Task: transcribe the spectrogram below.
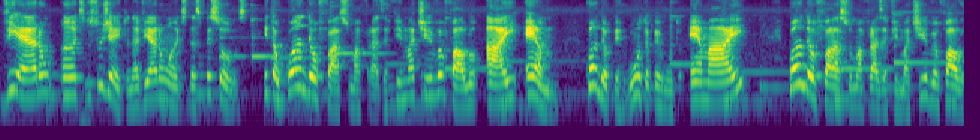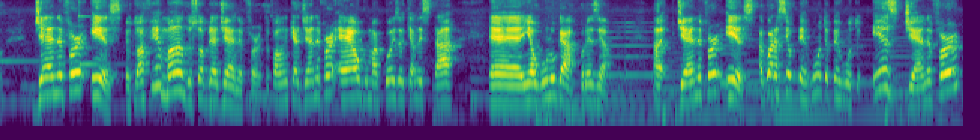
vieram antes do sujeito, né? Vieram antes das pessoas. Então, quando eu faço uma frase afirmativa, eu falo I am. Quando eu pergunto, eu pergunto am I? Quando eu faço uma frase afirmativa, eu falo Jennifer is. Eu estou afirmando sobre a Jennifer. Estou falando que a Jennifer é alguma coisa que ela está é, em algum lugar, por exemplo. A Jennifer is. Agora, se eu pergunto, eu pergunto: Is Jennifer?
